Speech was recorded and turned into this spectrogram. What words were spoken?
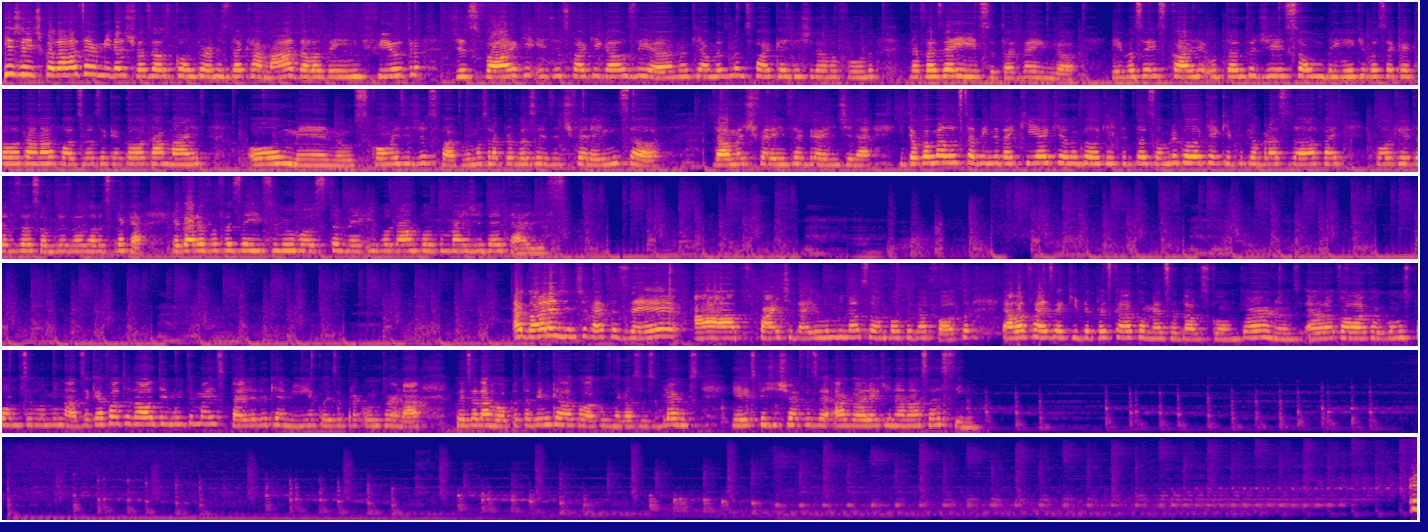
E, gente, quando ela termina de fazer os contornos da camada, ela vem em filtro, desfoque e desfoque gaussiano, que é o mesmo desfoque que a gente deu no fundo pra fazer isso, tá vendo? E aí você escolhe o tanto de sombrinha que você quer colocar na foto, se você quer colocar mais ou menos com esse desfoque. Vou mostrar pra vocês a diferença, ó dá uma diferença grande, né? Então, como a luz tá vindo daqui, aqui eu não coloquei tanta sombra, eu coloquei aqui porque o braço dela faz, coloquei todas as sombras voltadas pra cá. E agora eu vou fazer isso no rosto também e vou dar um pouco mais de detalhes. Agora a gente vai fazer a parte da iluminação um pouco da foto. Ela faz aqui, depois que ela começa a dar os contornos, ela coloca alguns pontos iluminados. Aqui a foto dela tem muito mais pele do que a minha, coisa pra contornar, coisa da roupa. Tá vendo que ela coloca os negócios brancos? E é isso que a gente vai fazer agora aqui na nossa sim.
